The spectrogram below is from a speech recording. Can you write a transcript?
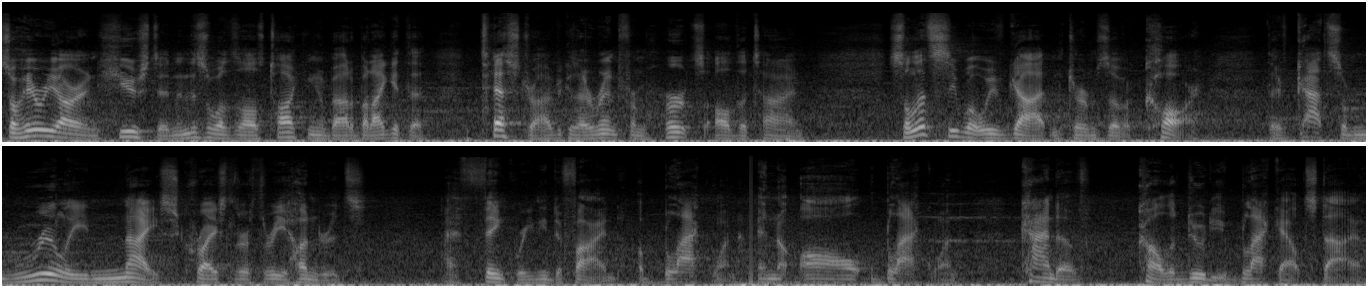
So here we are in Houston, and this is what I was talking about, but I get to test drive because I rent from Hertz all the time. So let's see what we've got in terms of a car. They've got some really nice Chrysler 300s. I think we need to find a black one, an all black one, kind of Call of Duty blackout style.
